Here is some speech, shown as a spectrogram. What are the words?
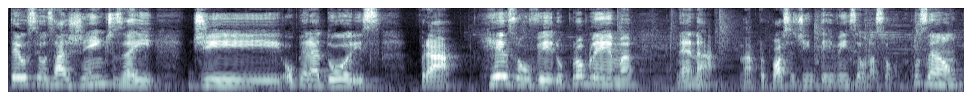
Ter os seus agentes aí de operadores para resolver o problema né, na, na proposta de intervenção na sua conclusão.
